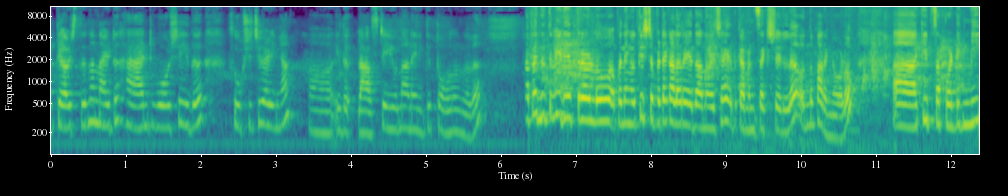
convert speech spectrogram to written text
അത്യാവശ്യത്തിന് നന്നായിട്ട് ഹാൻഡ് വാഷ് ചെയ്ത് സൂക്ഷിച്ചു കഴിഞ്ഞാൽ ഇത് ലാസ്റ്റ് ചെയ്യുമെന്നാണ് എനിക്ക് തോന്നുന്നത്. അപ്പോൾ ഇന്നത്തെ വീഡിയോ ഇത്രേ ഉള്ളൂ. അപ്പോൾ നിങ്ങൾക്ക് ഇഷ്ടപ്പെട്ട കളർ ഏതാണെന്ന് വെച്ചാൽ ഇത് കമന്റ് സെക്ഷനിൽ ഒന്ന് പറഞ്ഞോളൂ. കീപ് സപ്പോർട്ടിങ് മീ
